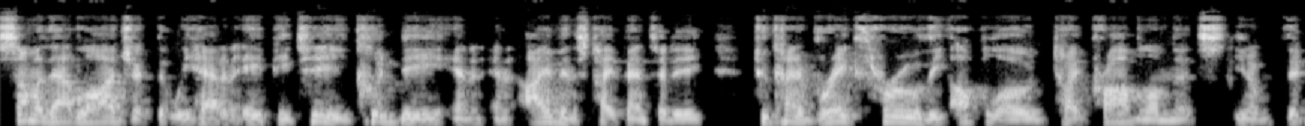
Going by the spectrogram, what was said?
some of that logic that we had at APT could be in an Ivans type entity to kind of break through the upload type problem that's, you know, that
